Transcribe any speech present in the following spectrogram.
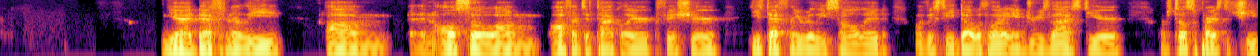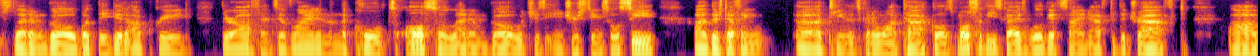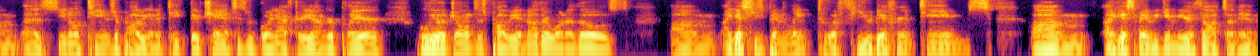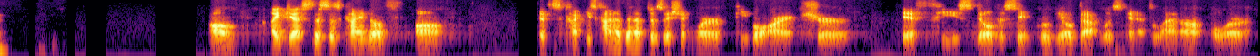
Yeah, definitely. Um, and also um, offensive tackle Eric Fisher. He's definitely really solid. Obviously, he dealt with a lot of injuries last year. I'm still surprised the Chiefs let him go, but they did upgrade their offensive line, and then the Colts also let him go, which is interesting. So we'll see. Uh, there's definitely uh, a team that's going to want tackles. Most of these guys will get signed after the draft, um, as you know, teams are probably going to take their chances with going after a younger player. Julio Jones is probably another one of those. Um, I guess he's been linked to a few different teams. Um, I guess maybe give me your thoughts on him. Um, I guess this is kind of um, it's he's kind of in a position where people aren't sure if he's still the same Julio that was in Atlanta or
